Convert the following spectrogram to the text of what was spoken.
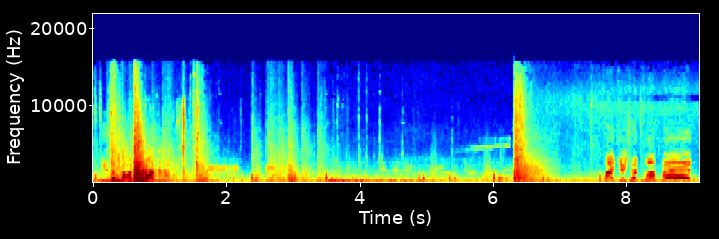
Auf diese Koordinaten! Feindliche Truppen!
